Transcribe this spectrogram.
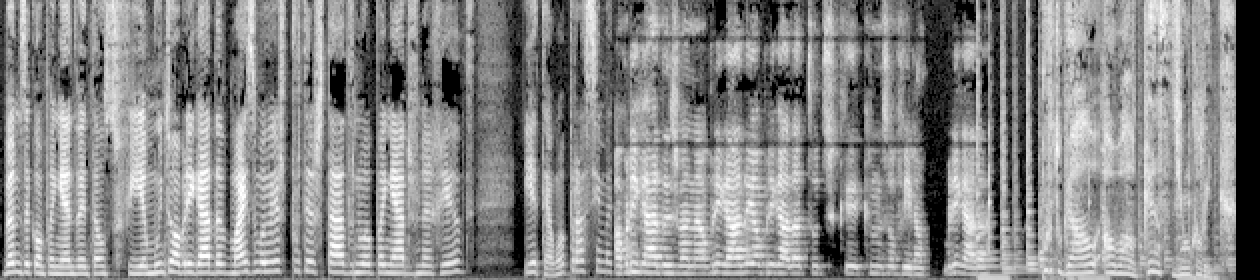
Vamos acompanhando então, Sofia. Muito obrigada mais uma vez por ter estado no Apanhados na Rede e até uma próxima. Obrigada, Joana. Obrigada e obrigada a todos que, que nos ouviram. Obrigada. Portugal ao alcance de um clique.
